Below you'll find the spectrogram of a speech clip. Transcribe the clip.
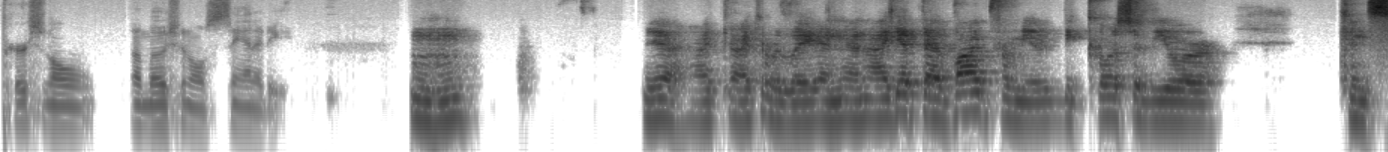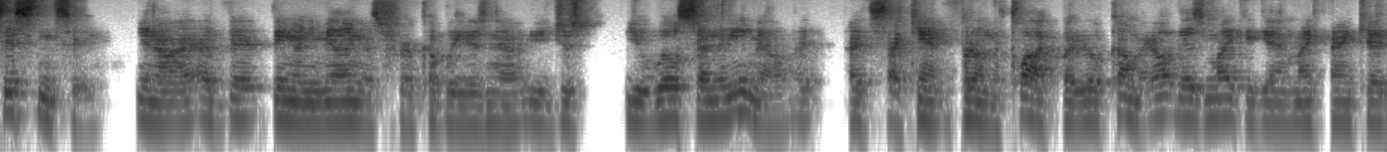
personal emotional sanity. Mm-hmm. Yeah, I, I can relate, and and I get that vibe from you because of your consistency. You know, I, I've been being on your mailing list for a couple of years now. You just you will send an email. I, it's, I can't put on the clock, but it'll come. Oh, there's Mike again. Mike Bankhead.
